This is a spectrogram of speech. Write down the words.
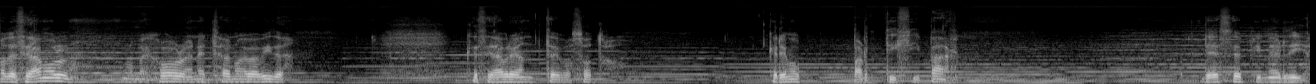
Os deseamos lo mejor en esta nueva vida que se abre ante vosotros. Queremos participar de ese primer día.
